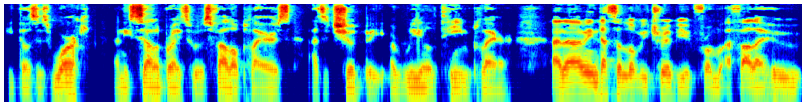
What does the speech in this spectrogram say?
he does his work, and he celebrates with his fellow players as it should be, a real team player. And I mean, that's a lovely tribute from a fella who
